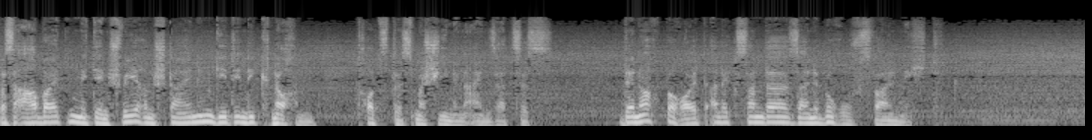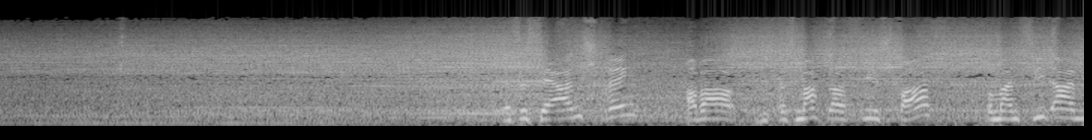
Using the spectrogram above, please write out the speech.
Das Arbeiten mit den schweren Steinen geht in die Knochen, trotz des Maschineneinsatzes. Dennoch bereut Alexander seine Berufswahl nicht. Es ist sehr anstrengend, aber es macht auch viel Spaß und man sieht einem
